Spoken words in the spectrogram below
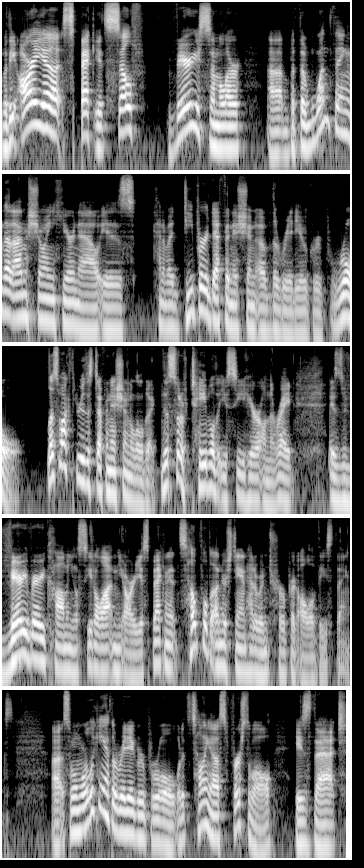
With the ARIA spec itself, very similar. Uh, but the one thing that I'm showing here now is kind of a deeper definition of the radio group role. Let's walk through this definition a little bit. This sort of table that you see here on the right is very, very common. You'll see it a lot in the ARIA spec, and it's helpful to understand how to interpret all of these things. Uh, so when we're looking at the radio group role, what it's telling us, first of all, is that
